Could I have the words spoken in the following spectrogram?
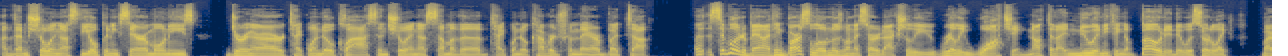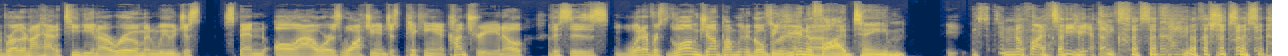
uh, them showing us the opening ceremonies during our Taekwondo class and showing us some of the Taekwondo coverage from there. But uh, Uh, similar to Ben, I think Barcelona was when I started actually really watching. Not that I knew anything about it. It was sort of like my brother and I had a TV in our room and we would just spend all hours watching and just picking a country, you know? This is whatever long jump I'm going to go The for. The uh, unified team. unified team. yeah.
